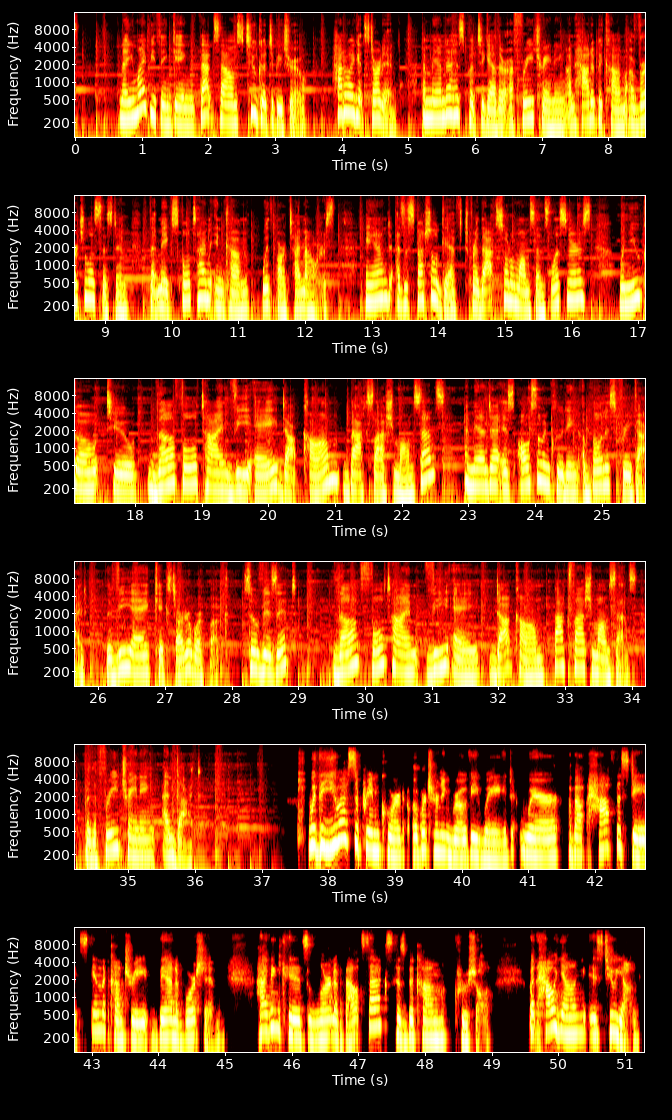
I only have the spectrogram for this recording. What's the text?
Now, you might be thinking, that sounds too good to be true. How do I get started? Amanda has put together a free training on how to become a virtual assistant that makes full time income with part time hours. And as a special gift for That's Total Mom Sense listeners, when you go to thefulltimeva.com backslash momsense, Amanda is also including a bonus free guide, the VA Kickstarter Workbook. So visit thefulltimeva.com backslash momsense for the free training and guide. With the US Supreme Court overturning Roe v. Wade, where about half the states in the country ban abortion, having kids learn about sex has become crucial. But how young is too young?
